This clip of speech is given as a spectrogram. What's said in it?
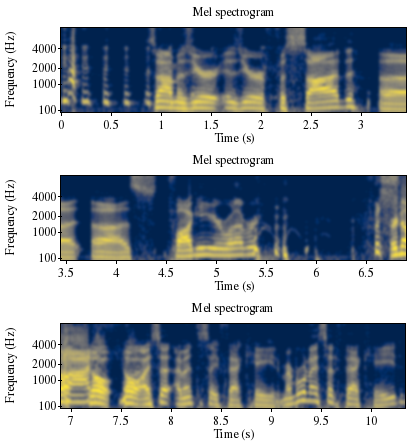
Sam, is your is your facade uh uh foggy or whatever? or no, no, no. I said I meant to say facade. Remember when I said facade?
